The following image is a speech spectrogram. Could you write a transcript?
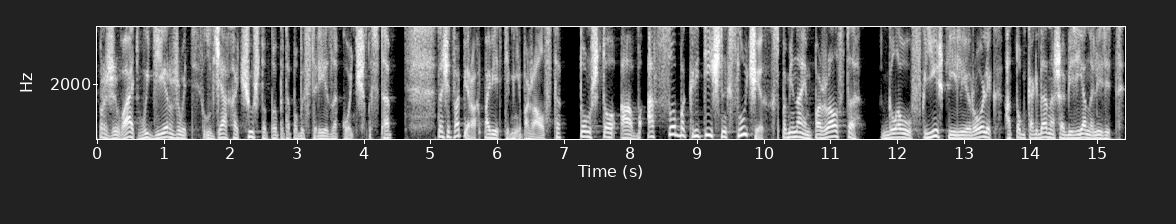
проживать, выдерживать. Я хочу, чтобы это побыстрее закончилось, да? Значит, во-первых, поверьте мне, пожалуйста, в том, что а в особо критичных случаях, вспоминаем, пожалуйста, главу в книжке или ролик о том, когда наша обезьяна лезет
